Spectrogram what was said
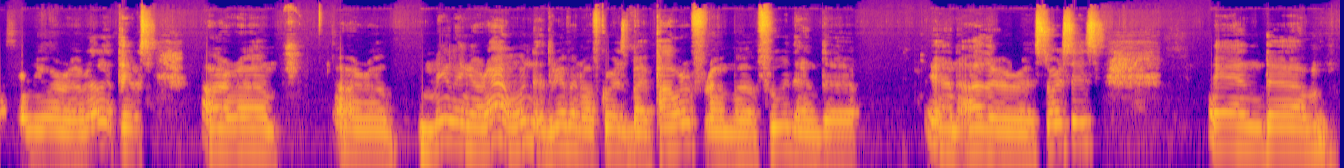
else and your uh, relatives are um, are uh, milling around, driven, of course, by power from uh, food and uh, and other sources. And um,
